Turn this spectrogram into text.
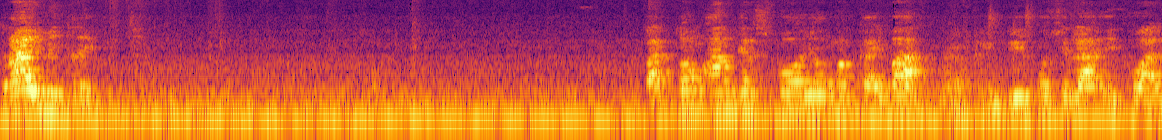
trimetric. Tatlong angles po yung magkaiba. Hindi po sila equal.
